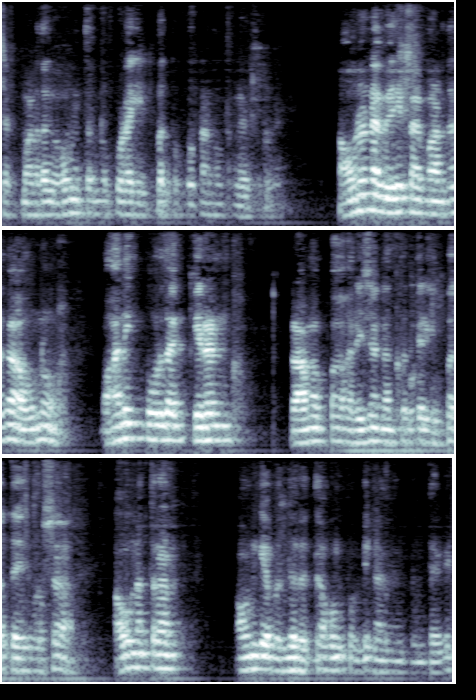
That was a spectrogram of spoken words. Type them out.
ಚೆಕ್ ಮಾಡಿದಾಗ ಅವನ ಹತ್ರನೂ ಕೂಡ ಇಪ್ಪತ್ತು ಫೋಟೋ ನೋಟ್ಗಳು ಇರ್ತವೆ. ಅವನನ್ನ ವೆರಿಫೈ ಮಾಡಿದಾಗ ಅವನು ಮಾಲಿಕ್ಪುರದ ಕಿರಣ್ ರಾಮಪ್ಪ, ಹರಿಜನ್ ಅಂತಂತೇಳಿ ಇಪ್ಪತ್ತೈದು ವರ್ಷ ಅವನ ಹತ್ರ ಅವನಿಗೆ ಬಂದಿರುತ್ತೆ, ಅವನು ಕೊಟ್ಟಿದ್ದಾನೆ ಹೇಳಿ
